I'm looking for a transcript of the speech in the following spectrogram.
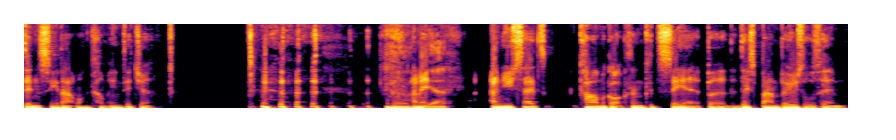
Didn't see that one coming, did you? And it- yeah. And you said Kyle MacLachlan could see it, but this bamboozles him.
